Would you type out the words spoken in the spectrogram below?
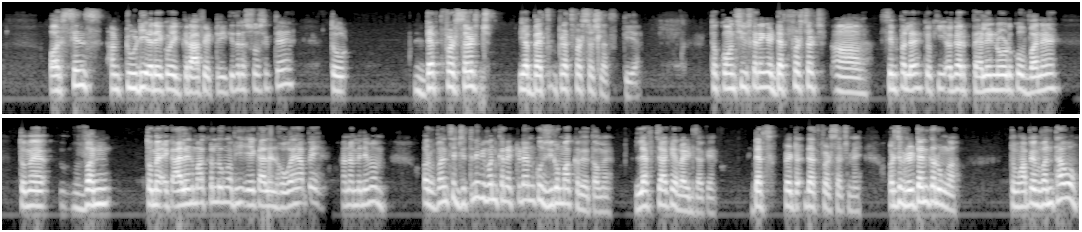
और सिंस हम टू अरे को एक ग्राफ या ट्री की तरह सोच सकते हैं तो डेप्थ फॉर सर्च या ब्रेथ फॉर सर्च लग सकती है। तो कौन सी यूज़ करेंगे? डेप्थ फॉर सर्च सिंपल है, क्योंकि अगर पहले नोड को वन है तो मैं वन तो मैं एक आइलैंड मार्क कर लूँगा, अभी एक आइलैंड होगा यहाँ पे, है ना मिनिमम और वन से जितने भी वन कनेक्टेड है, उनको ज़ीरो मार्क कर देता हूँ मैं। लेफ़्ट जाके राइट जाके डेप्थ फॉर सर्च में। और जब रिटर्न करूँगा तो वहाँ पे वन था वो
